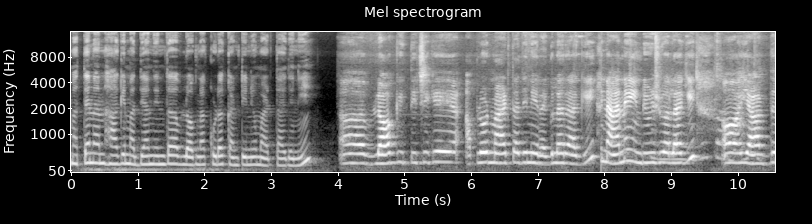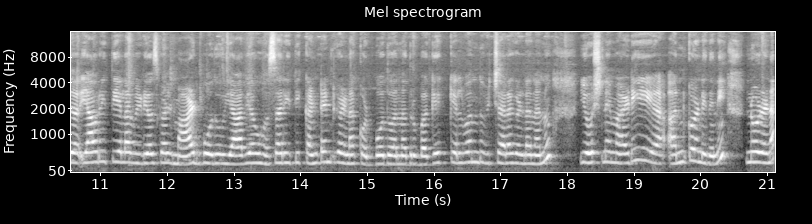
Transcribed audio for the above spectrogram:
ಮತ್ತೆ ನಾನು ಹಾಗೆ ಮಧ್ಯಾಹ್ನದಿಂದ ವ್ಲಾಗ್ನ ಕೂಡ ಕಂಟಿನ್ಯೂ ಮಾಡ್ತಾ ಇದ್ದೀನಿ. ವ್ಲಾಗ್ ಇತ್ತೀಚೆಗೆ ಅಪ್ಲೋಡ್ ಮಾಡ್ತಾ ಇದ್ದೀನಿ ರೆಗ್ಯುಲರ್ ಆಗಿ. ನಾನೇ ಇಂಡಿವಿಜುವಲ್ ಆಗಿ ಯಾವ್ದು, ಯಾವ ರೀತಿ ಎಲ್ಲ ವೀಡಿಯೋಸ್ಗಳು ಮಾಡ್ಬೋದು, ಯಾವ್ಯಾವ ಹೊಸ ರೀತಿ ಕಂಟೆಂಟ್ಗಳನ್ನ ಕೊಡ್ಬೋದು ಅನ್ನೋದ್ರ ಬಗ್ಗೆ ಕೆಲವೊಂದು ವಿಚಾರಗಳನ್ನ ನಾನು ಯೋಚನೆ ಮಾಡಿ ಅಂದ್ಕೊಂಡಿದ್ದೀನಿ ನೋಡೋಣ,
